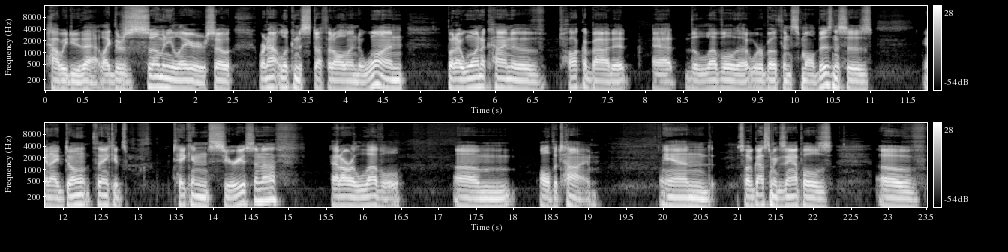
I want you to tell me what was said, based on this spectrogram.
how we do that. Like there's so many layers. So we're not looking to stuff it all into one but I want to kind of talk about it at the level that we're both in small businesses. And I don't think it's taken serious enough at our level um, all the time. And so I've got some examples of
